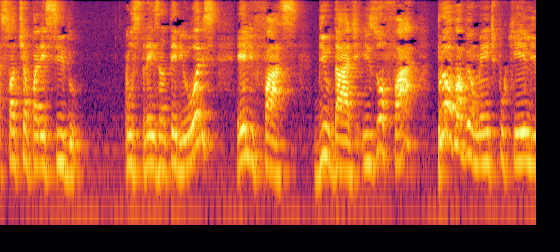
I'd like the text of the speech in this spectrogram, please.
só tinha aparecido os três anteriores ele faz Bildade e Zofar, provavelmente porque ele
